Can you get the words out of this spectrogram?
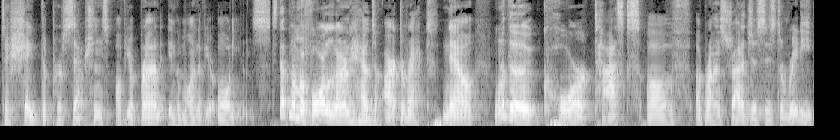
to shape the perceptions of your brand in the mind of your audience. Step number four learn how to art direct. Now, one of the core tasks of a brand strategist is to really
